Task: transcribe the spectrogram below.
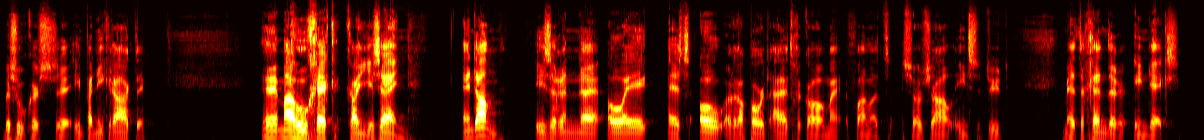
bezoekers in paniek raakten. maar hoe gek kan je zijn? En dan is er een OESO-rapport uitgekomen van het Sociaal Instituut met de genderindex.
